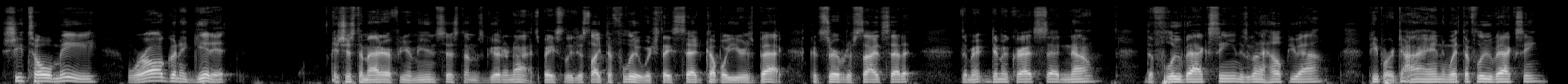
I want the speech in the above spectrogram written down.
She told me we're all going to get it. It's just a matter if your immune system's good or not. It's basically just like the flu, which they said a couple years back. Conservative side said it. The Democrats said no. The flu vaccine is going to help you out. People are dying with the flu vaccine.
